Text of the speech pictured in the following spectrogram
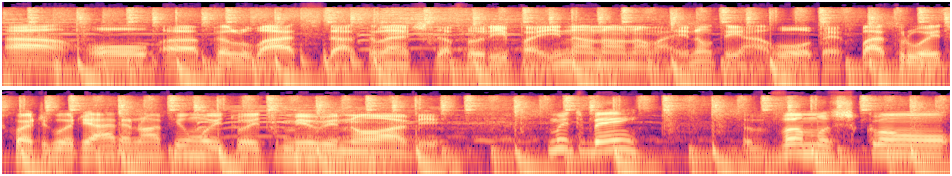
arro, ah, pelo WhatsApp da Atlântida Floripa, aí não, não, não, aí não tem arroba, é 48 código de área 9188009. Muito bem, vamos com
